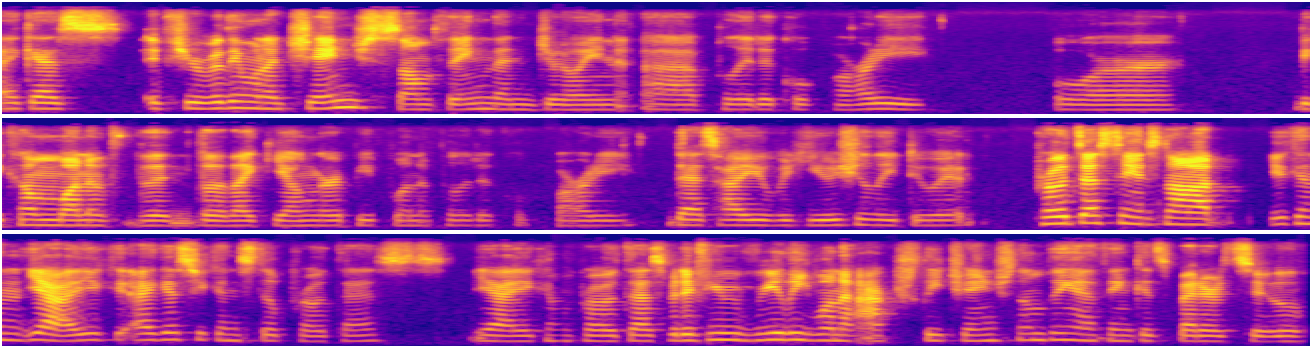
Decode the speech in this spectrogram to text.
I guess if you really want to change something, then join a political party or become one of the, the like younger people in a political party. That's how you would usually do it. Protesting is not you can yeah you i guess you can still protest. Yeah you can protest. But if you really want to actually change something i think it's better to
